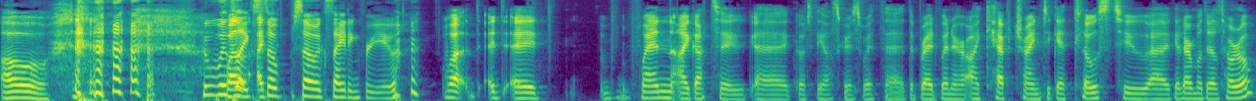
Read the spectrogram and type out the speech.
oh, who was well, like so I, so exciting for you? well, uh, when I got to uh, go to the Oscars with uh, the breadwinner, I kept trying to get close to uh, Guillermo del Toro.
